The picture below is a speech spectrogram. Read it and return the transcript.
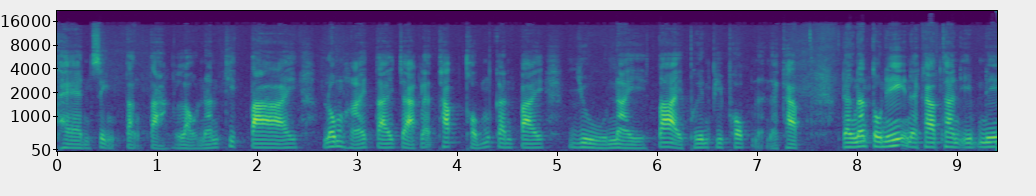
แทนสิ่งต่างๆ เหล่านั้นที่ตายล้มหายตายจากและทับถมกันไปอยู่ในใต้พื้นพิภพนะครับ ดังนั้นตรงนี้นะครับท่านอิบนิ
